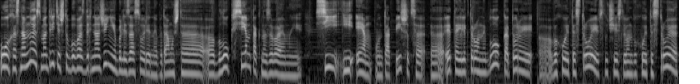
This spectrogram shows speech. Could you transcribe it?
Ох, основное, смотрите, чтобы у вас дренажи не были засорены, потому что э, блок 7, так называемый, CEM, он так пишется, э, это электронный блок, который э, выходит из строя, и в случае, если он выходит из строя,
